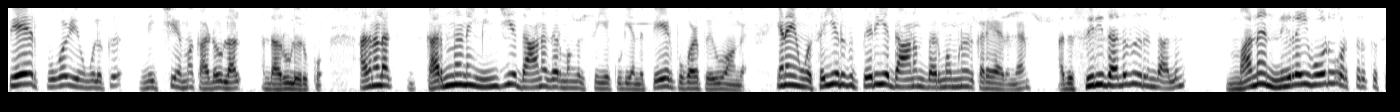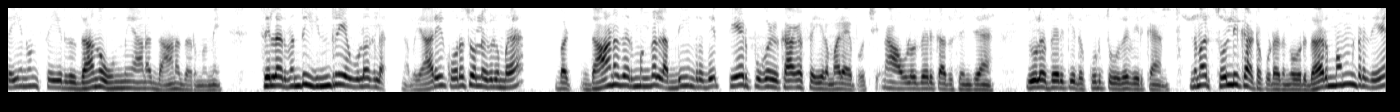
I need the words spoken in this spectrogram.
பேர் புகழ் இவங்களுக்கு நிச்சயமாக கடவுளால் அந்த அருள் இருக்கும். அதனால் கர்ணனை மிஞ்சிய தான தர்மங்கள் செய்யக்கூடிய அந்த பேர் புகழ் பெறுவாங்க. ஏன்னா இவங்க செய்கிறது பெரிய தானம் தர்மம்னு கிடையாதுங்க. அது சிறிதளவு இருந்தாலும் மன நிறைவோடு ஒருத்தருக்கு செய்யணும்னு செய்கிறது தாங்க உண்மையான தான தர்மமே. சிலர் வந்து இன்றைய உலகில் நம்ம யாரையும் குறை சொல்ல விரும்பலை பட் தான தர்மங்கள் அப்படின்றதே பேர் புகழுக்காக செய்கிற மாதிரி ஆகிப்போச்சு நான் அவ்வளோ பேருக்கு அதை செஞ்சேன் இவ்வளோ பேருக்கு இதை கொடுத்து உதவியிருக்கேன். இந்த மாதிரி சொல்லி காட்டக்கூடாதுங்க. ஒரு தர்மம்ன்றதே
